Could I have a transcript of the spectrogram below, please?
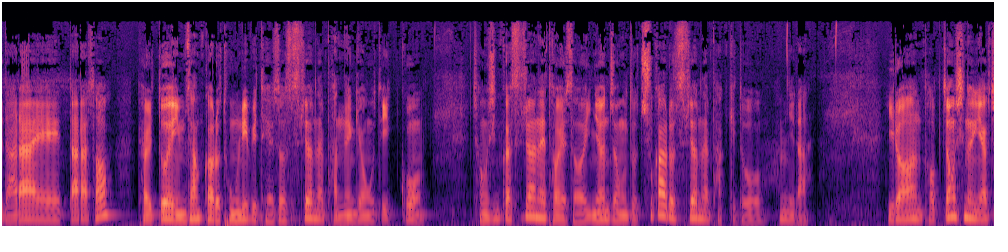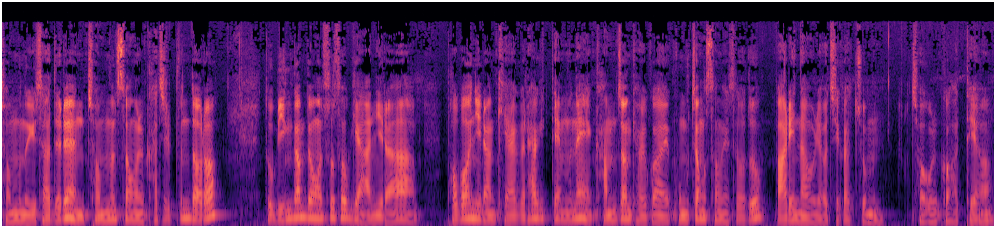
나라에 따라서 별도의 임상과로 독립이 돼서 수련을 받는 경우도 있고 정신과 수련에 더해서 2년 정도 추가로 수련을 받기도 합니다. 이런 법정신의학 전문 의사들은 전문성을 가질 뿐더러 또 민간병원 소속이 아니라 법원이랑 계약을 하기 때문에 감정 결과의 공정성에서도 말이 나올 여지가 좀 적을 것 같아요.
